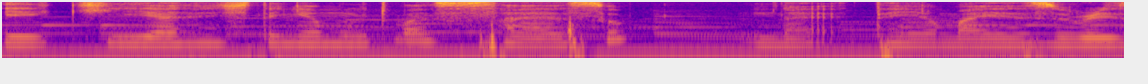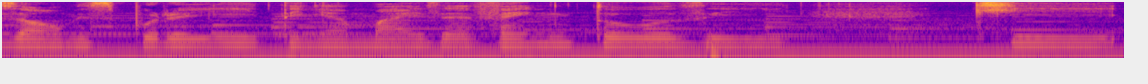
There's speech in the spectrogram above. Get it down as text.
e que a gente tenha muito mais sucesso, né? Tenha mais resumes por aí, tenha mais eventos e que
